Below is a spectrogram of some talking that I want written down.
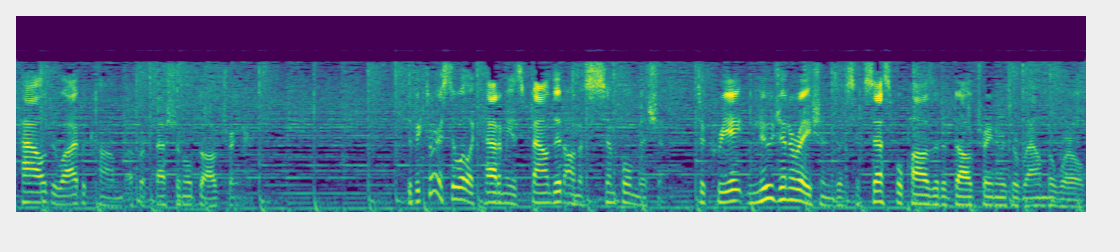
How do I become a professional dog trainer? The Victoria Stilwell Academy is founded on a simple mission to create new generations of successful positive dog trainers around the world.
